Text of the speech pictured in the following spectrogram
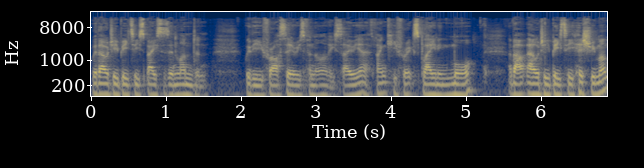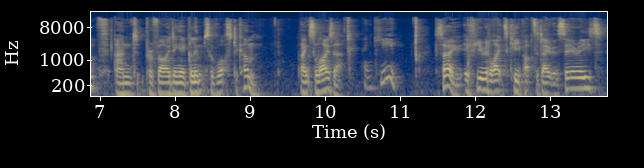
with LGBT spaces in London with you for our series finale. So, yeah, thank you for explaining more about LGBT History Month and providing a glimpse of what's to come. Thanks, Eliza. Thank you. So, if you would like to keep up to date with the series,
